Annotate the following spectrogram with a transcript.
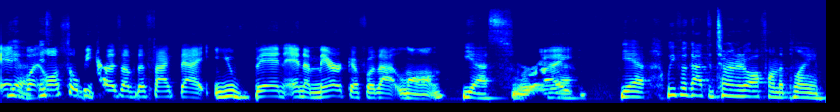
and Yeah, but also because of the fact that you've been in America for that long, yes. right? Yeah. Yeah, we forgot to turn it off on the plane.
